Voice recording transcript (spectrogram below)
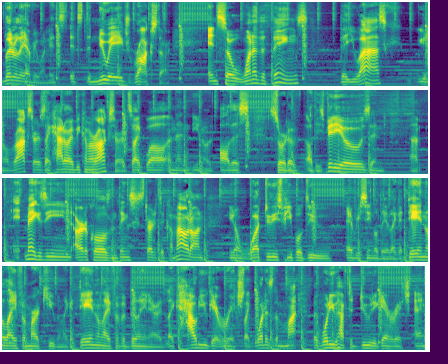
Literally everyone. It's it's the new age rock star. And so one of the things that you ask, you know, rock stars like, how do I become a rock star? It's like, well, and then you know, all this sort of all these videos and um, magazine articles and things started to come out on you know what do these people do every single day? Like a day in the life of mark cuban like a day in the life of a billionaire. Like how do you get rich? Like what is the like what do you have to do to get rich? And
